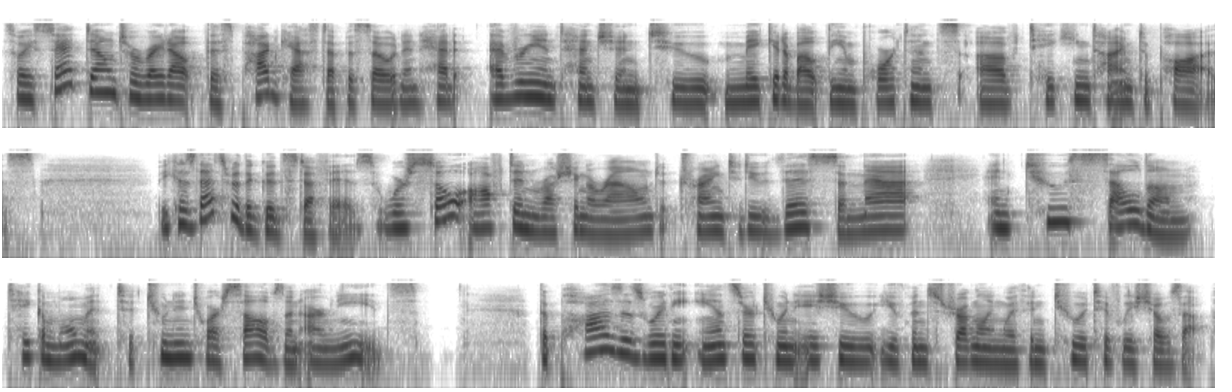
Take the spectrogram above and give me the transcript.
So I sat down to write out this podcast episode and had every intention to make it about the importance of taking time to pause. Because that's where the good stuff is. We're so often rushing around trying to do this and that, and too seldom take a moment to tune into ourselves and our needs. The pause is where the answer to an issue you've been struggling with intuitively shows up.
